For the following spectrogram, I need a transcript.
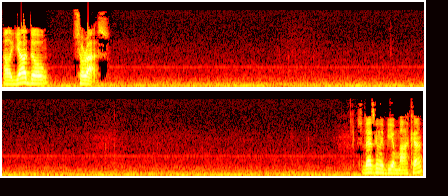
al yado saras. So that's going to be a makkah.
